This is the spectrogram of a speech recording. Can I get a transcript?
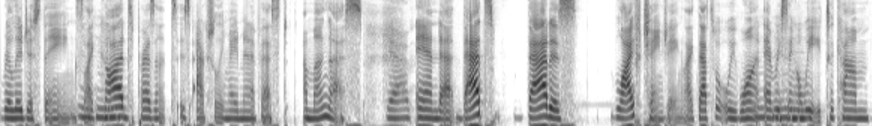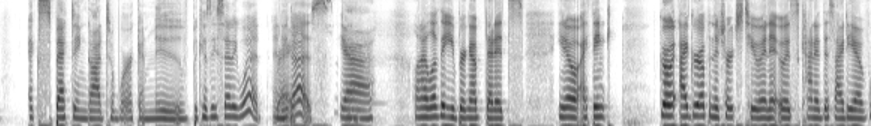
religious things. Mm-hmm. Like God's presence is actually made manifest among us. Yeah. And uh, that's that is life changing. Like that's what we want mm-hmm. every single week to come expecting God to work and move because he said he would and right. he does. Yeah. Well, I love that you bring up that it's you know, I think grow, I grew up in the church too, and it was kind of this idea of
